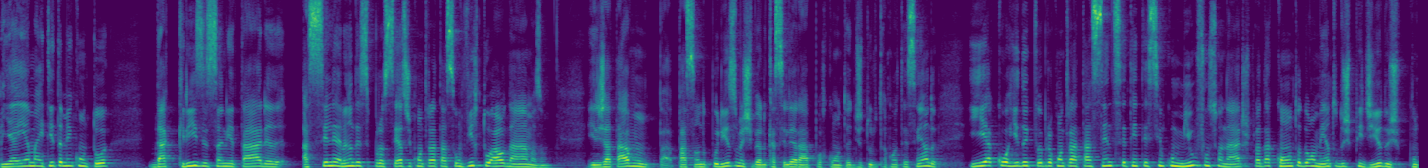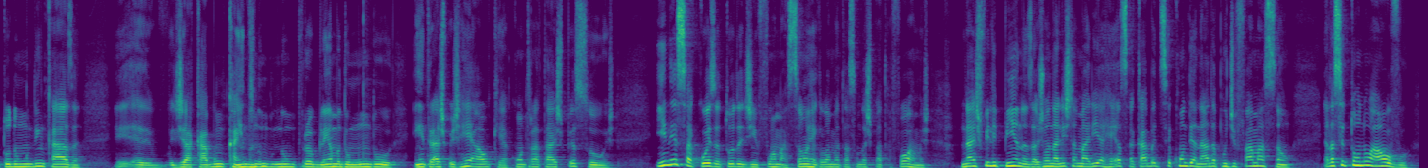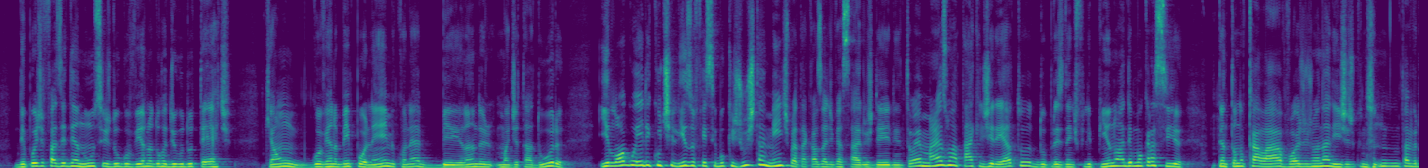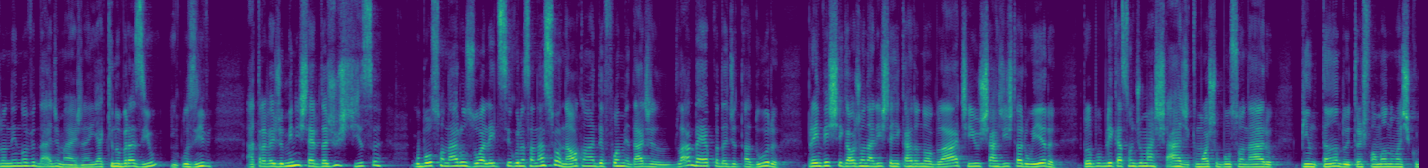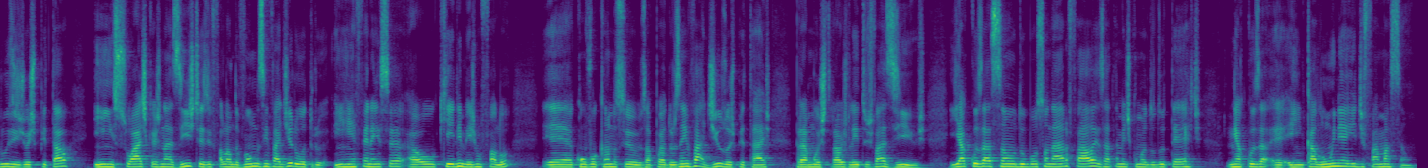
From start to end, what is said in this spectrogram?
E aí a Maiti também contou da crise sanitária acelerando esse processo de contratação virtual da Amazon. Eles já estavam passando por isso, mas tiveram que acelerar por conta de tudo que está acontecendo. E a corrida que foi para contratar 175 mil funcionários para dar conta do aumento dos pedidos com todo mundo em casa. É, já acabam caindo num, num problema do mundo, entre aspas, real, que é contratar as pessoas. E nessa coisa toda de informação e regulamentação das plataformas, nas Filipinas, a jornalista Maria Ressa acaba de ser condenada por difamação. Ela se tornou alvo depois de fazer denúncias do governo do Rodrigo Duterte, que é um governo bem polêmico, né, beirando uma ditadura, e logo ele que utiliza o Facebook justamente para atacar os adversários dele. Então é mais um ataque direto do presidente filipino à democracia, tentando calar a voz dos jornalistas, que não está virando nem novidade mais. Né? E aqui no Brasil, inclusive, através do Ministério da Justiça, o Bolsonaro usou a Lei de Segurança Nacional, que é uma deformidade lá da época da ditadura, para investigar o jornalista Ricardo Noblat e o chargista Arueira pela publicação de uma charge que mostra o Bolsonaro pintando e transformando umas cruzes de hospital em suásticas nazistas e falando vamos invadir outro, em referência ao que ele mesmo falou, é, convocando seus apoiadores a invadir os hospitais para mostrar os leitos vazios. E a acusação do Bolsonaro fala exatamente como a do Duterte, em, acusa, é, em calúnia e difamação.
